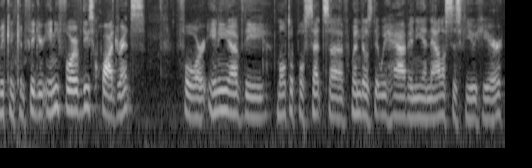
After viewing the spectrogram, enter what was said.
We can configure any four of these quadrants for any of the multiple sets of windows that we have in the analysis view here.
